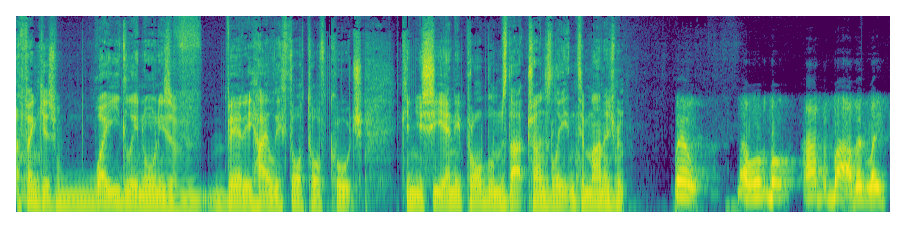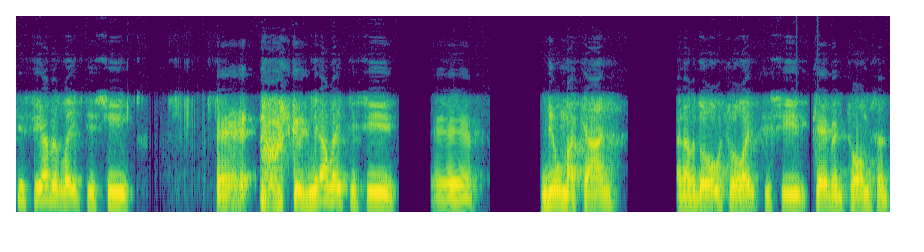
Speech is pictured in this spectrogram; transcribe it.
I think it's widely known he's a very highly thought of coach. Can you see any problems that translate into management? Well, well, well I, what I would like to see, I would like to see, uh, excuse me, I'd like to see uh, Neil McCann, and I would also like to see Kevin Thompson.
